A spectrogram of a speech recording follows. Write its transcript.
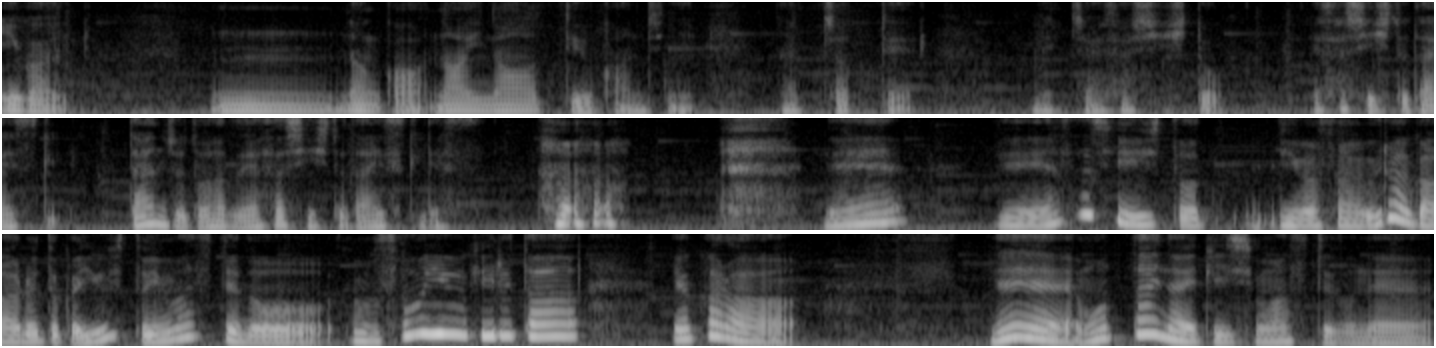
以外うんなんかないなっていう感じになっちゃってめっちゃ優しい人優しい人大好き。男女問わず優しい人大好きです。ね。で優しい人にはさ裏があるとか言う人いますけどでもそういうフィルターやからねえもったいない気しますけどね。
